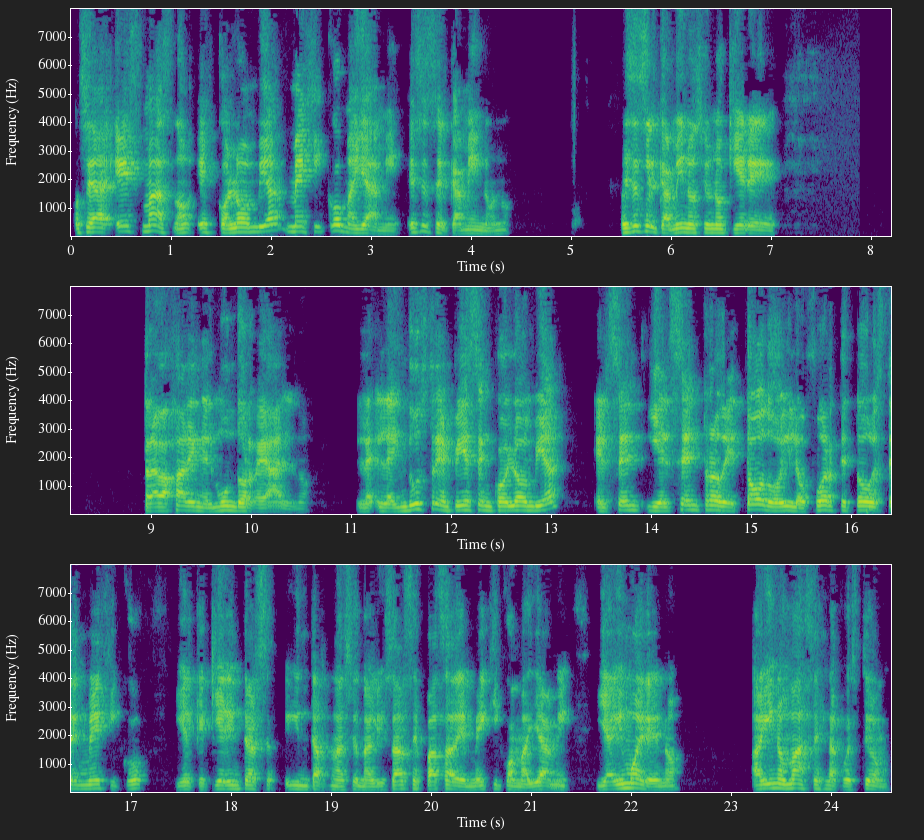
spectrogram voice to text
o sea, es más, ¿no? Es Colombia, México, Miami. Ese es el camino, ¿no? Ese es el camino si uno quiere trabajar en el mundo real, ¿no? La, industria empieza en Colombia y el centro de todo y lo fuerte todo está en México y el que quiere internacionalizarse pasa de México a Miami y ahí muere, ¿no? Ahí nomás es la cuestión,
